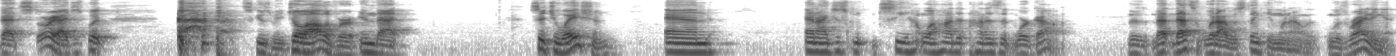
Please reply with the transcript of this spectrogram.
that story i just put excuse me joe oliver in that situation and and i just see how well how, do, how does it work out? That that's what i was thinking when i was, was writing it.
